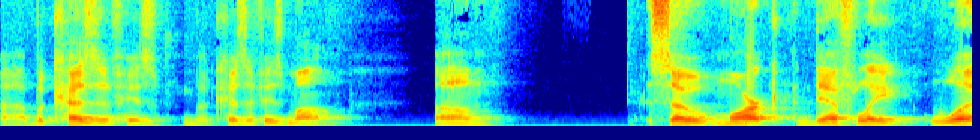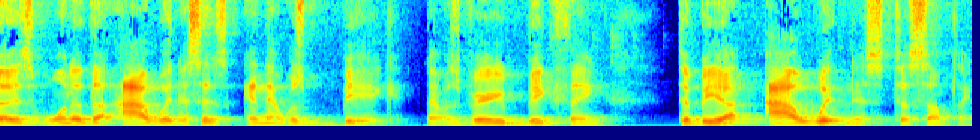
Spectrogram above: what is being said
uh, because of his because of his mom. Um, so Mark definitely was one of the eyewitnesses, and that was big. That was a very big thing to be an eyewitness to something.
